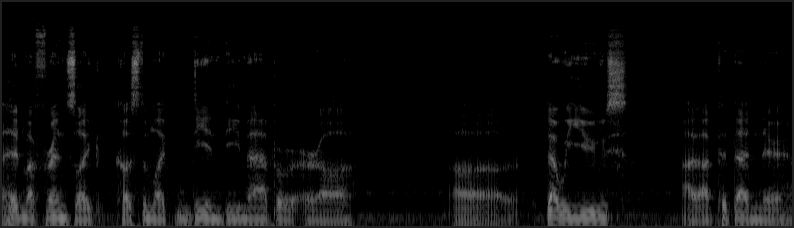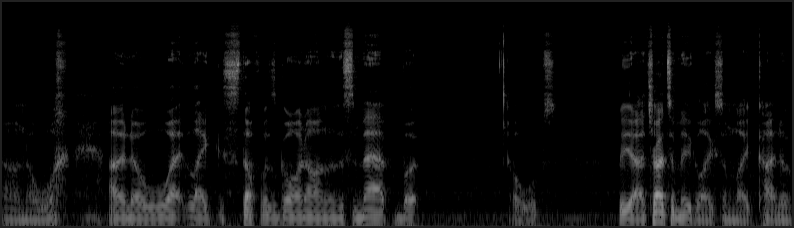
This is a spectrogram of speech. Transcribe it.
I had my friends like custom like D and D map or, or uh, uh, that we use. I, I put that in there. I don't know what I don't know what like stuff was going on on this map, but oh whoops. But yeah, I tried to make like some like kind of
